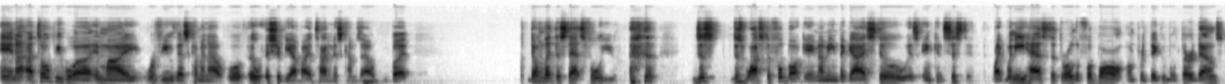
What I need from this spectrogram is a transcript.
And I, I told people uh, in my review that's coming out, well, it, it should be out by the time this comes out, but don't let the stats fool you. just just watch the football game. I mean, the guy still is inconsistent. Like when he has to throw the football on predictable third downs,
